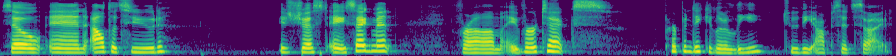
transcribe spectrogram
so an altitude is just a segment from a vertex perpendicularly to the opposite side.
